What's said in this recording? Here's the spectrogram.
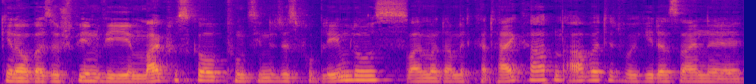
Genau, bei so Spielen wie Microscope funktioniert das problemlos, weil man da mit Karteikarten arbeitet, wo jeder seine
